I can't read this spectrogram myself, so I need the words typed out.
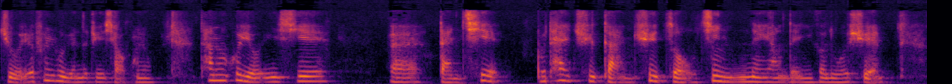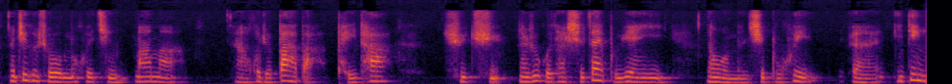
九月份入园的这些小朋友，他们会有一些呃胆怯，不太去敢去走进那样的一个螺旋。那这个时候我们会请妈妈啊或者爸爸陪他去取。那如果他实在不愿意，那我们是不会呃一定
